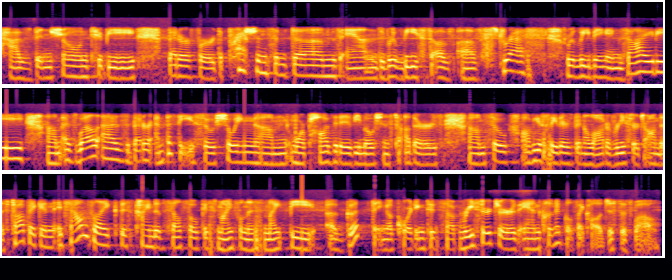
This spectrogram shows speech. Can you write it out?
has been shown to be better for depression symptoms and release of, of stress, relieving anxiety, um, as well as better empathy, so showing um, more positive emotions to others. Um, so, obviously, there's been a lot of research on this topic, and it sounds like this kind of self focused mindfulness might be a good thing, according to some researchers and clinical psychologists as well.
